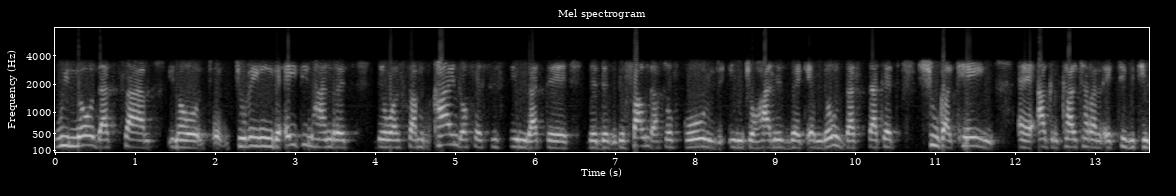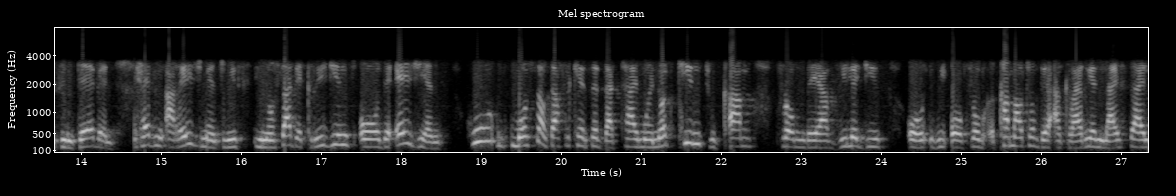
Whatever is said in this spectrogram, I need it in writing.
We know that, um, you know, during the 1800s, there was some kind of a system that the, the, the, the founders of gold in Johannesburg and those that started sugarcane uh, agricultural activities in Durban, having arrangements with, you know, SADC regions or the Asians who most South Africans at that time were not keen to come from their villages or, we, or from come out of their agrarian lifestyle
